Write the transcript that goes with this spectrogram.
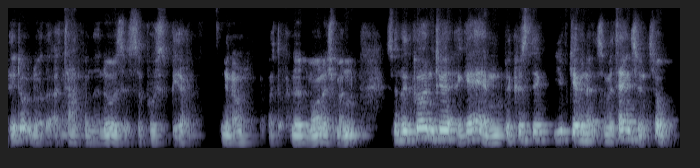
They don't know that a tap on the nose is supposed to be a, you know, an admonishment. So they go and do it again because they, you've given it some attention. So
